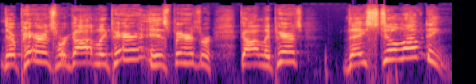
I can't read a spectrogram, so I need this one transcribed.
their parents were godly parents, his parents were godly parents, they still loved him.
